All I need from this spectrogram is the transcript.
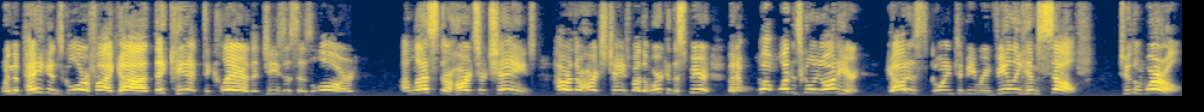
When the pagans glorify God, they can't declare that Jesus is Lord unless their hearts are changed. How are their hearts changed? By the work of the Spirit. But what, what is going on here? God is going to be revealing himself to the world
